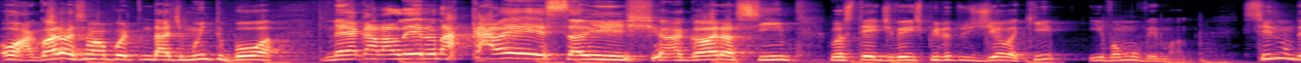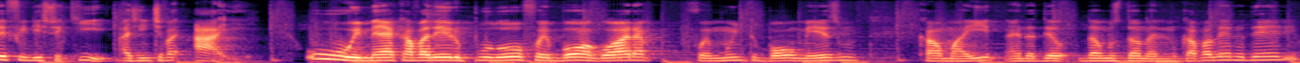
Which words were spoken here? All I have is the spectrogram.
Ó, oh, agora vai ser uma oportunidade muito boa. Mega Cavaleiro na cabeça, bicho. Agora sim, gostei de ver o Espírito de Gelo aqui. E vamos ver, mano. Se ele não definir isso aqui, a gente vai... Ai. Ui, Mega Cavaleiro pulou, foi bom agora. Foi muito bom mesmo. Calma aí, ainda deu, damos dano ali no Cavaleiro dele.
